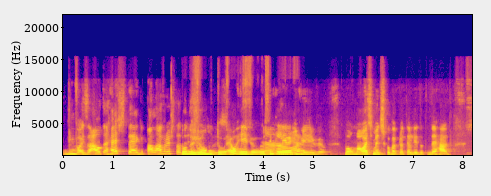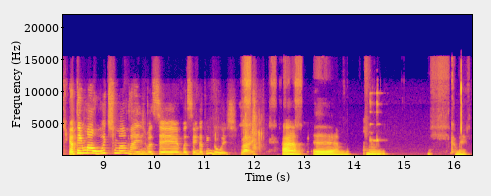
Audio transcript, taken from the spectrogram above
em voz alta, hashtag, palavras todas Tudo junto. É horrível. Eu sempre leio errado. É horrível. Bom, uma ótima desculpa para eu ter lido tudo errado. Eu tenho uma última, mas você, você ainda tem duas. Vai. Ah, é... Hum, calma aí.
